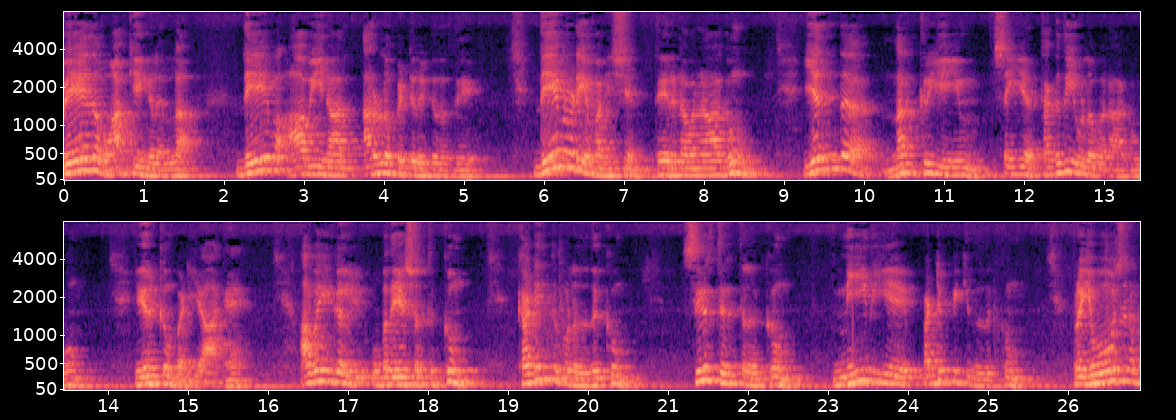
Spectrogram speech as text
வேதவாக்கியங்களெல்லாம் தேவ ஆவியினால் அருளப்பட்டிருக்கிறது தேவனுடைய மனுஷன் தேறினவனாகவும் எந்த நற்கிரியையும் செய்ய தகுதியுள்ளவனாகவும் இருக்கும்படியாக அவைகள் உபதேசத்துக்கும் கடிந்து கொள்வதற்கும் சீர்திருத்தலுக்கும் நீதியை படிப்பிக்கிறதுக்கும் பிரயோஜனம்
